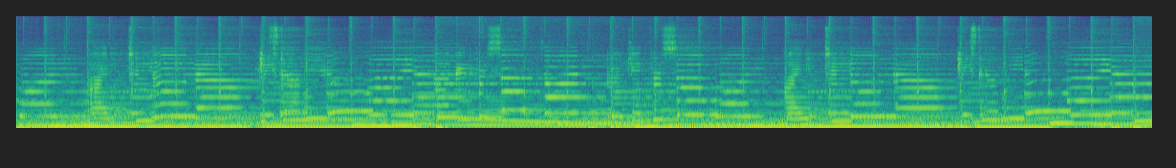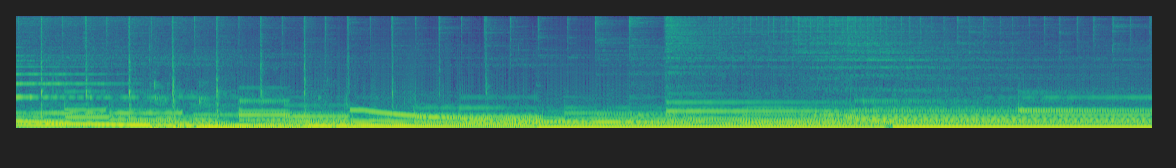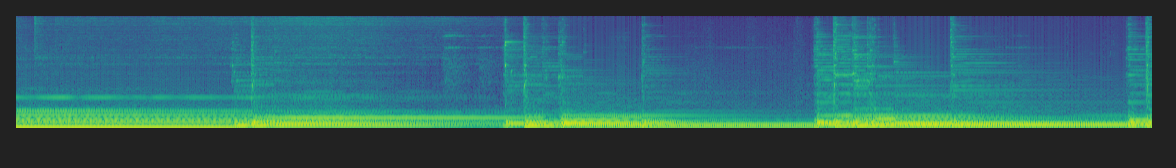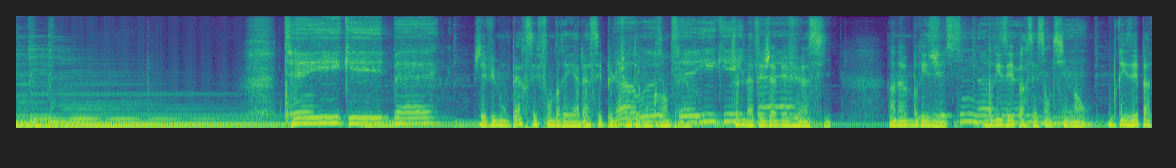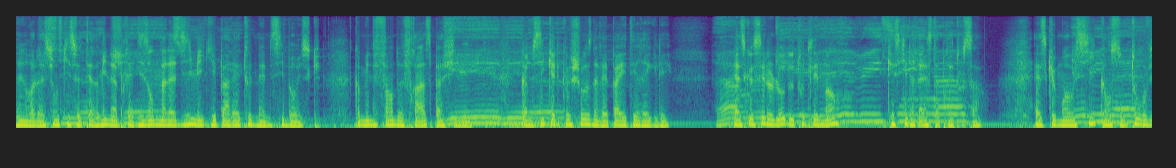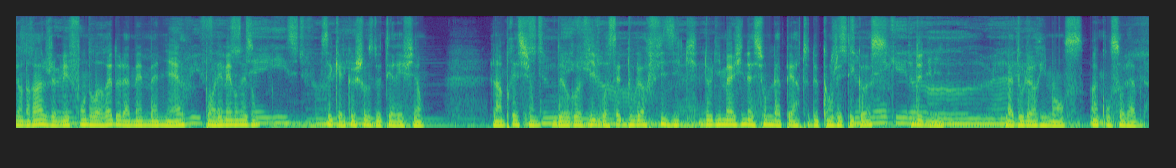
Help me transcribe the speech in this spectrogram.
J'ai vu mon père s'effondrer à la sépulture de mon grand-père. Je ne l'avais jamais vu ainsi. Un homme brisé, brisé par ses sentiments, brisé par une relation qui se termine après dix ans de maladie mais qui paraît tout de même si brusque, comme une fin de phrase pas finie, comme si quelque chose n'avait pas été réglé. Est-ce que c'est le lot de toutes les morts Qu'est-ce qu'il reste après tout ça Est-ce que moi aussi, quand son tour viendra, je m'effondrerai de la même manière, pour les mêmes raisons C'est quelque chose de terrifiant. L'impression de revivre cette douleur physique, de l'imagination de la perte de quand j'étais gosse, de nuit. La douleur immense, inconsolable.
